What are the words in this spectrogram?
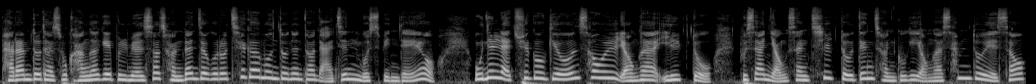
바람도 다소 강하게 불면서 전반적으로 체감 온도는 더 낮은 모습인데요. 오늘 낮 최고 기온 서울 영하 1도, 부산 영상 7도 등 전국이 영하 3도에서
